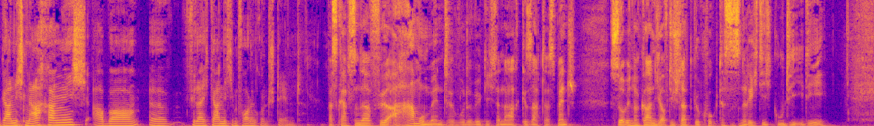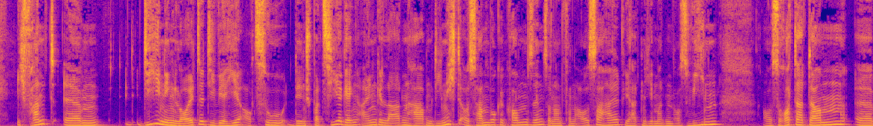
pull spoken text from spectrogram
gar nicht nachrangig, aber äh, vielleicht gar nicht im Vordergrund stehend. Was gab's denn da für Aha-Momente, wo du wirklich danach gesagt hast, Mensch, so habe ich noch gar nicht auf die Stadt geguckt, das ist eine richtig gute Idee? Ich fand ähm, diejenigen Leute, die wir hier auch zu den Spaziergängen eingeladen haben, die nicht aus Hamburg gekommen sind, sondern von außerhalb. Wir hatten jemanden aus Wien, aus Rotterdam äh,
